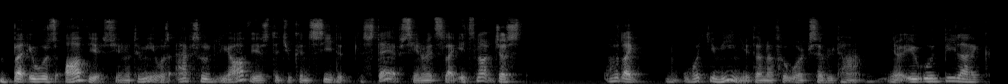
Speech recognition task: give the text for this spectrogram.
but it was obvious, you know, to me it was absolutely obvious that you can see the, the steps. You know, it's like it's not just. I was like, what do you mean you don't know if it works every time? You know, it would be like,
